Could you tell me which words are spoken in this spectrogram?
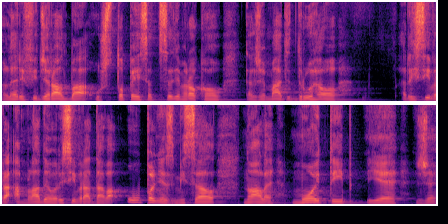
Larry Fitzgerald má už 157 rokov, takže mať druhého receivera a mladého receivera dáva úplne zmysel, no ale môj tip je, že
